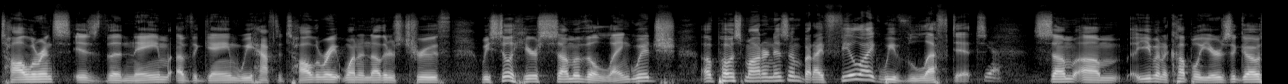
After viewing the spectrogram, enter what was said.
Tolerance is the name of the game. We have to tolerate one another's truth. We still hear some of the language of postmodernism, but I feel like we've left it. Yeah. Some um, even a couple years ago,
